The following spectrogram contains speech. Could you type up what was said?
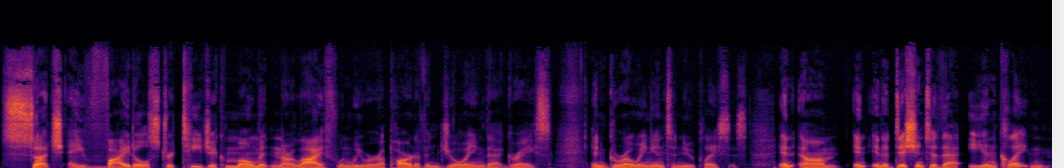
such a vital strategic moment in our life when we were a part of enjoying that grace and growing into new places. And um, in, in addition to that, Ian Clayton,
